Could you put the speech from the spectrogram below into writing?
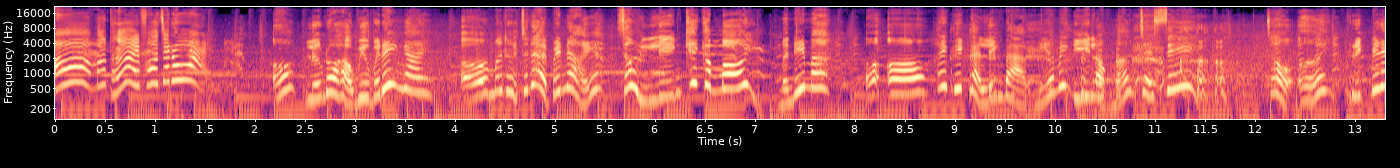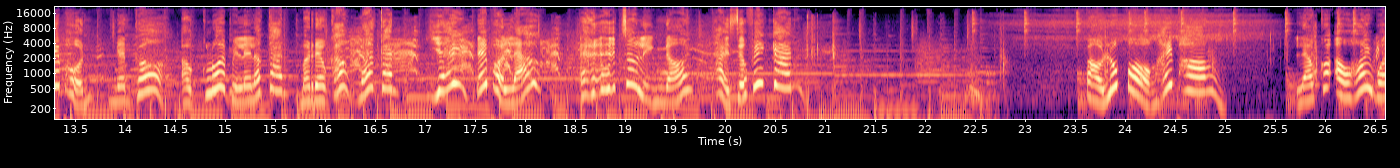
ะมือถือไอโฟนจะด้วยโอ้ลืมโทรหาวิวไปได้ไง เออมือถือฉันหายไปไหนอะเจ้าลิงแค่ขโมยมานี่มา เออเออให้พริกแต่ลิงแบบนี้ไม่ดีหรอกมั้งเจสซี่โถเอ้ยพริกไม่ได้ผล งั้นก็เอากล้วยไปเลยแล้วกัน มาเร็วเข้าแล้วกัน เย้ได้ผลแล้ว เจ้าลิงน้อย ถ่ายเซลฟี่กัน เป่าลูกโป่งให้พอง แล้วก็เอาห้อยไว้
